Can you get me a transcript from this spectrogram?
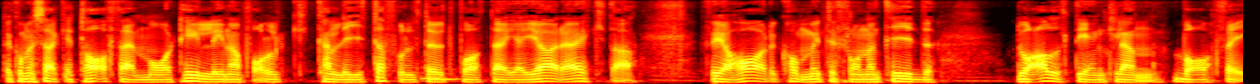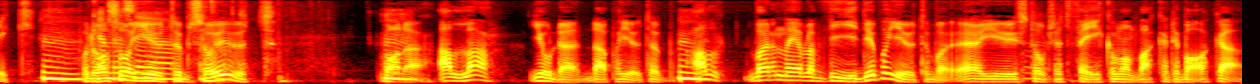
Det kommer säkert ta fem år till innan folk kan lita fullt ut på att det jag gör är äkta. För jag har kommit ifrån en tid då allt egentligen var fake. Och det var Kan du så säga- Youtube såg ut. Var det. Alla gjorde där på Youtube. Allt, varenda jävla video på Youtube är ju i stort sett fake om man backar tillbaka.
